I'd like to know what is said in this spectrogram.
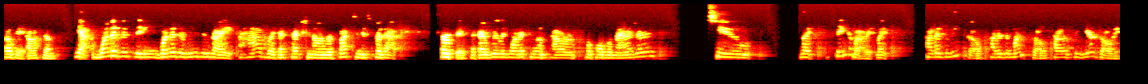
Okay, awesome. Yeah, one of the things, one of the reasons I have like a section on reflection is for that purpose. Like, I really wanted to empower proposal managers to like think about it. Like, how did the week go? How did the month go? How is the year going?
